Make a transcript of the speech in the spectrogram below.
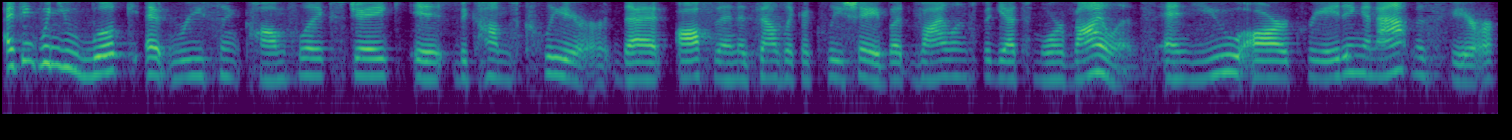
I think when you look at recent conflicts, Jake, it becomes clear that often it sounds like a cliche, but violence begets more violence. And you are creating an atmosphere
